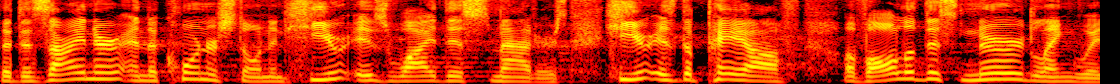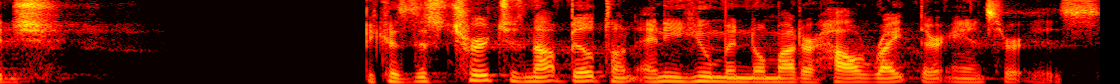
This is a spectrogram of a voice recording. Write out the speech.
the designer and the cornerstone. And here is why this matters. Here is the payoff of all of this nerd language. Because this church is not built on any human, no matter how right their answer is.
